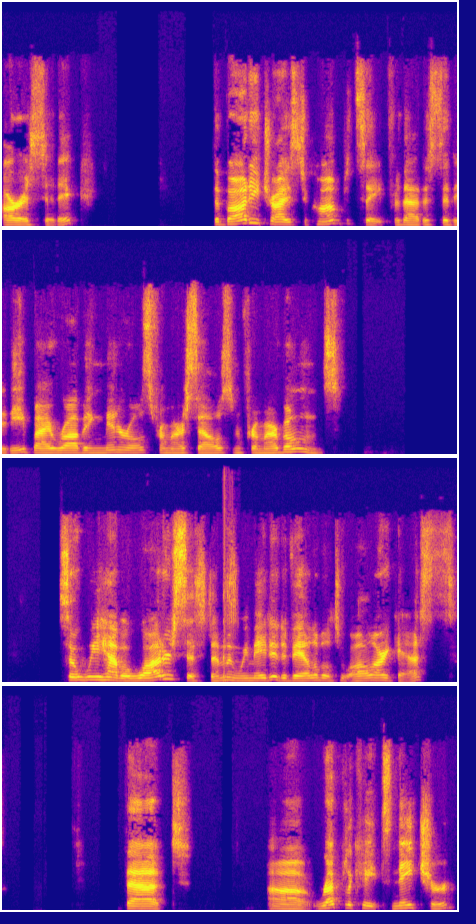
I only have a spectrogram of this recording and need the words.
are acidic, the body tries to compensate for that acidity by robbing minerals from our cells and from our bones. So we have a water system, and we made it available to all our guests that uh, replicates nature.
